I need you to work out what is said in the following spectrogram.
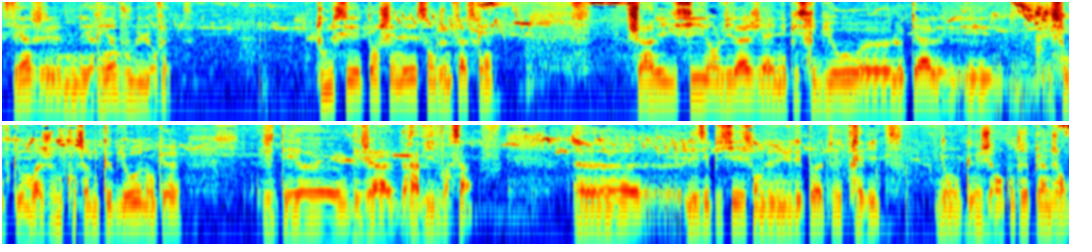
C'est-à-dire, je n'ai rien voulu en fait. Tout s'est enchaîné sans que je ne fasse rien. Je suis arrivé ici dans le village, il y a une épicerie bio euh, locale et, trouve que moi je ne consomme que bio, donc euh, J'étais euh, déjà ravi de voir ça. Les épiciers sont devenus des potes très vite, donc j'ai rencontré plein de gens.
